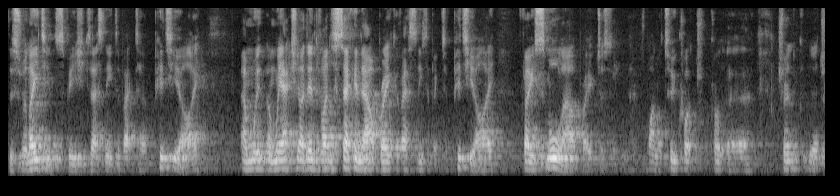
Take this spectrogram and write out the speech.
this related species, Acinetobacter pittii, and we, and we actually identified a second outbreak of Acinetobacter pittii, very small outbreak, just one or two uh, uh,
